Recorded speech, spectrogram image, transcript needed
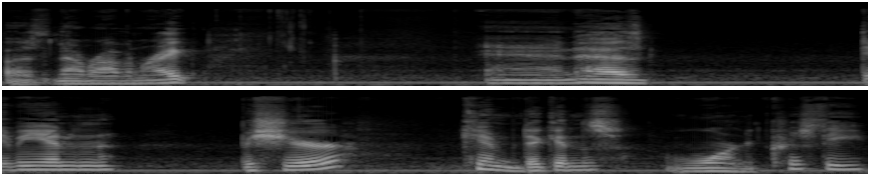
but it's now Robin Wright. And has Demian Bichir, Kim Dickens, Warren Christie,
